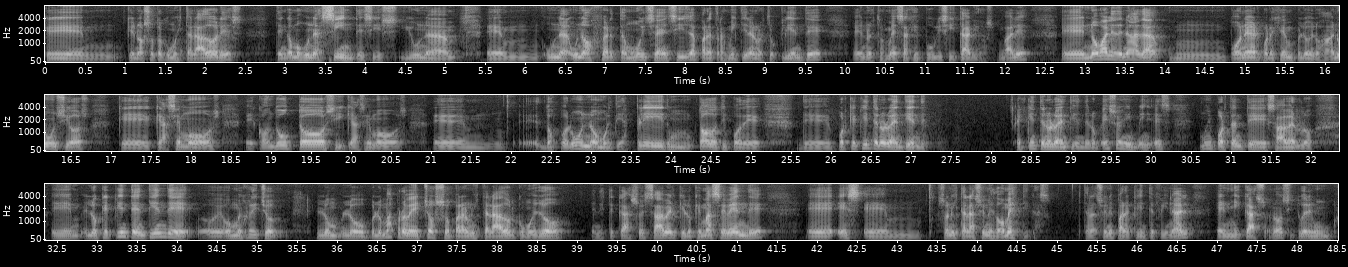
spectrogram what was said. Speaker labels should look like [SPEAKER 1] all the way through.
[SPEAKER 1] que, nosotros como instaladores tengamos una síntesis y una, em, una, una, oferta muy sencilla para transmitir a nuestro cliente eh, nuestros mensajes publicitarios, ¿vale? Eh, no vale de nada mm, poner, por ejemplo, en los anuncios que, hacemos eh, conductos y que hacemos em, dos por uno, multi-split, todo tipo de, Porque el cliente no lo entiende. El cliente no lo entiende. Eso es, muy importante saberlo. Em, lo que el cliente entiende, o mejor dicho, lo, más provechoso para un instalador como yo, en este caso, es saber que lo que más se vende eh, es, em, son instalaciones domésticas, instalaciones para el cliente final, en mi caso, ¿no? Si tú eres un,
